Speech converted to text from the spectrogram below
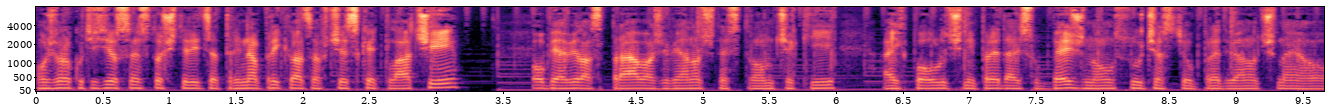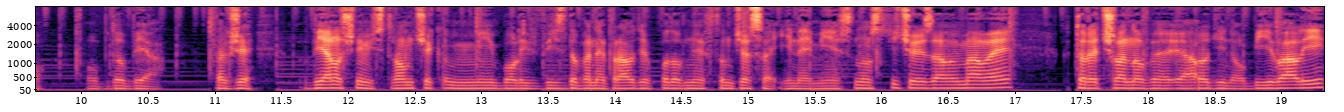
Už v roku 1843 napríklad sa v českej tlači objavila správa, že vianočné stromčeky a ich pouličný predaj sú bežnou súčasťou predvianočného obdobia. Takže Vianočnými stromčekmi boli vyzdobené pravdepodobne v tom čase iné miestnosti, čo je zaujímavé, ktoré členovia rodín obývali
